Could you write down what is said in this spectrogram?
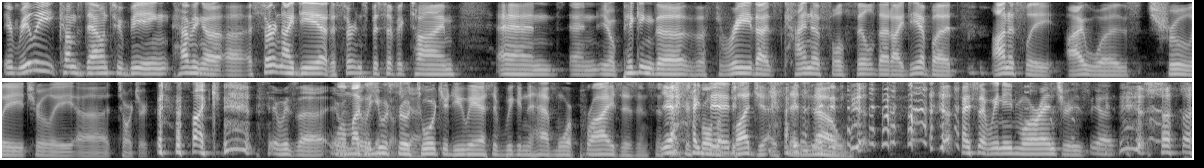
it really comes down to being having a, a, certain idea at a certain specific time and and you know picking the the three that's kind of fulfilled that idea but honestly i was truly truly uh tortured like it was uh it Well, was Michael, really you were so yeah. tortured. You asked if we can have more prizes, and since Yeah, I I control the budget, I said I no. I said we need more entries. Yeah.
